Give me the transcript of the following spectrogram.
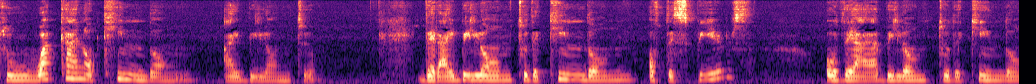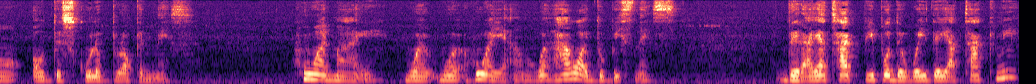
to what kind of kingdom I belong to. That I belong to the kingdom of the spears or that I belong to the kingdom of the school of brokenness. Who am I? Where, where, who I am? What, how I do business? That I attack people the way they attack me?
